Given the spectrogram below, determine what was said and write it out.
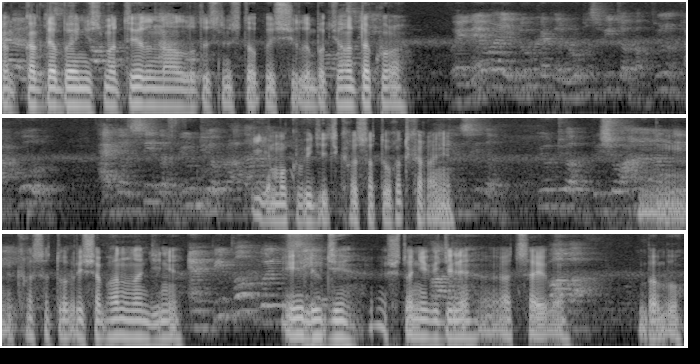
как, когда бы я не смотрел на лотосные стопы Шилы Бхактивана Такура, я мог видеть красоту Радхарани, красоту Вришабхану to И люди, что не видели отца его. Бабу.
